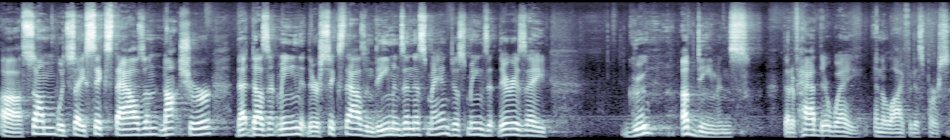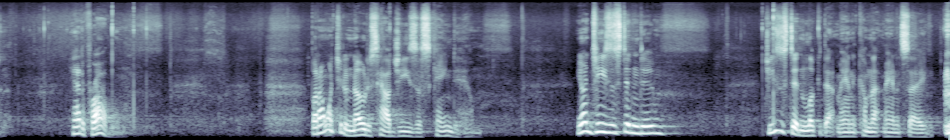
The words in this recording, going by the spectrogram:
Uh, some would say 6,000, not sure. That doesn't mean that there are 6,000 demons in this man, just means that there is a group of demons that have had their way in the life of this person. He had a problem. But I want you to notice how Jesus came to him. You know what Jesus didn't do? Jesus didn't look at that man and come to that man and say,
